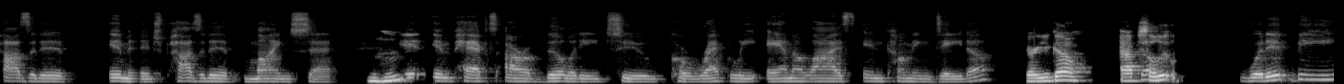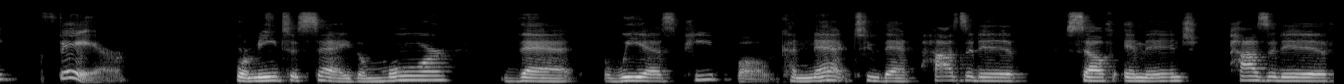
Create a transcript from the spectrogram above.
positive image, positive mindset, mm-hmm. it impacts our ability to correctly analyze incoming data. There you go. Absolutely. So would it be fair for me to say the more that we as people connect to that positive self image, positive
